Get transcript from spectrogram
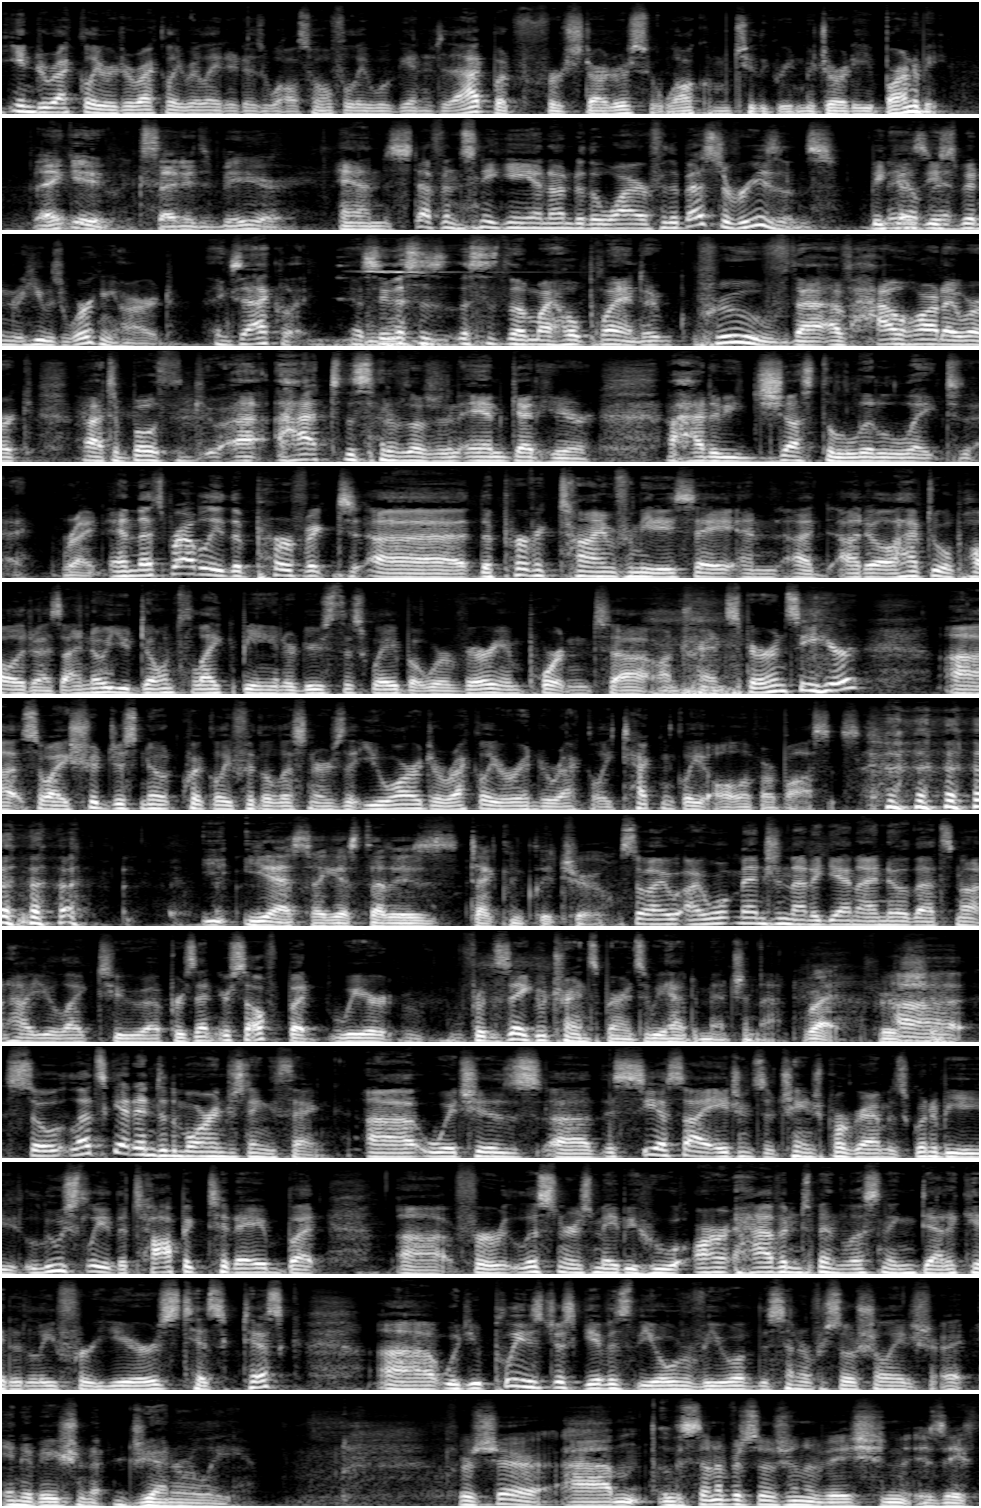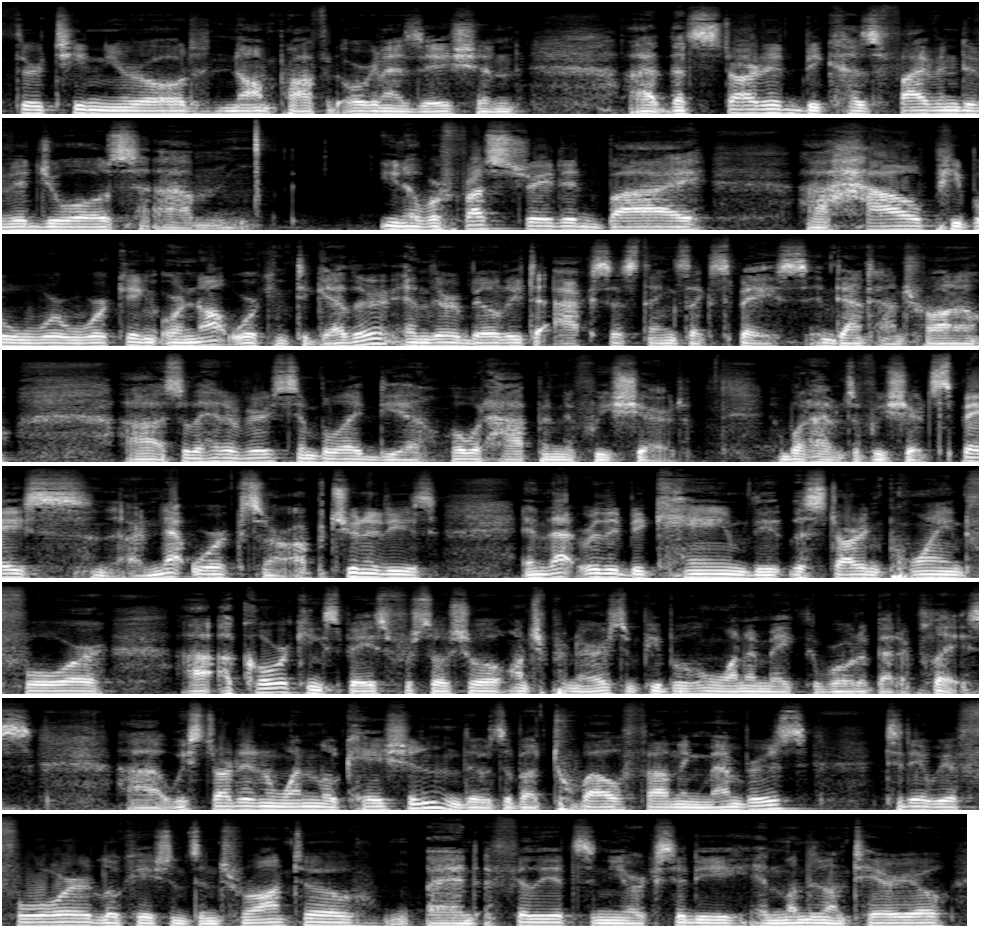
indirectly or directly related as well. So hopefully we'll get into that. But for starters, welcome to the Green Majority, Barnaby. Thank you. Excited to be here. And Stefan sneaking in under the wire for the best of reasons because he's been he was working hard. Exactly. And see, this is this is the, my whole plan to prove that of how hard I work uh, to both uh, at to the center of the and get here. I had to be just a little late today. Right, and that's probably the perfect uh, the perfect time for me to say. And uh, Adil, I have to apologize. I know you don't like being introduced this way, but we're very important uh, on transparency here. Uh, so I should just note quickly for the listeners that you are directly or indirectly, technically, all of our bosses. yes, I guess that is technically true. So I, I, won't mention that again. I know that's not how you like to uh, present yourself, but we're for the sake of transparency, we had to mention that. Right, for uh, sure. So let's get into the more interesting thing, uh, which is uh, the CSI Agents of Change program is going to be loosely the topic today, but uh, for listeners maybe who aren't haven't been listening dedicatedly for years, tisk tisk, uh, would you please just give us the overview of the Center for Social Innovation generally? For sure. Um, the Center for Social Innovation is a 13 year old nonprofit organization uh, that started because five individuals, um, you know, were frustrated by uh, how people were working or not working together and their ability to access things like space in downtown Toronto. Uh, so they had a very simple idea what would happen if we shared? And what happens if we shared space, and our networks, and our opportunities? And that really became the, the starting point for uh, a co working space for social entrepreneurs and people who want to make the world a better place. Uh, we started in one location, there was about 12 founding members. Today we have four locations in Toronto and affiliates in New York City and London, Ontario.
